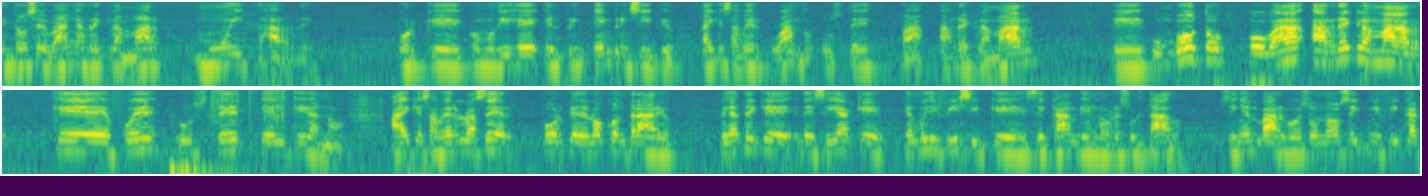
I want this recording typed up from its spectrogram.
entonces van a reclamar muy tarde porque como dije en principio, hay que saber cuándo usted va a reclamar eh, un voto o va a reclamar que fue usted el que ganó. Hay que saberlo hacer porque de lo contrario, fíjate que decía que es muy difícil que se cambien los resultados. Sin embargo, eso no significa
